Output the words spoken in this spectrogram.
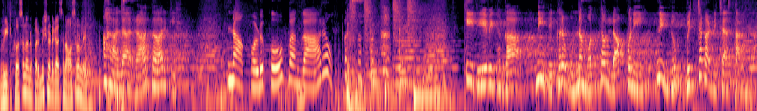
వీటి కోసం నన్ను పర్మిషన్ అడగాల్సిన అవసరం లేదు. అలా రా దారికి నా కొడుకు బంగారం. ఇదే విధంగా నీ దగ్గర ఉన్న మొత్తం లాక్కుని నిన్ను బిచ్చగాడిని చేస్తాను.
